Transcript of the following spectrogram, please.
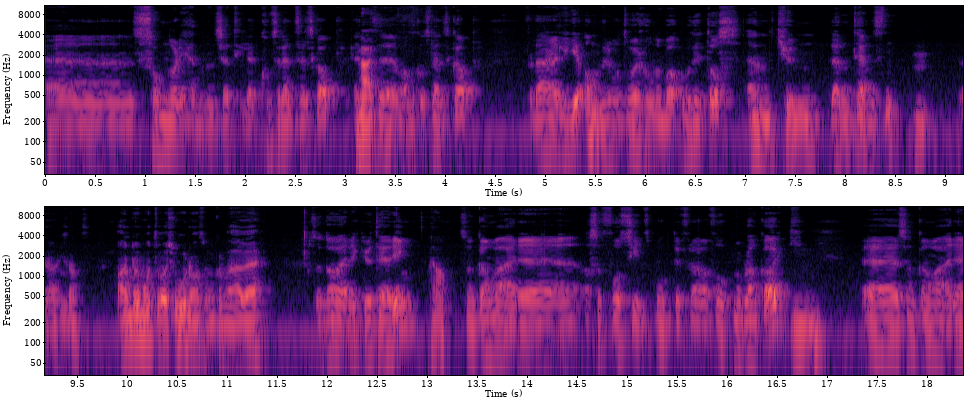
eh, som når de henvender seg til et konsulentselskap. Et eh, vannkonsulentselskap. For der ligger andre motivasjoner bak å benytte oss enn kun den tjenesten. ja, ikke sant? Andre motivasjoner som kan være Som kan være rekruttering, Ja. som kan være altså få synspunkter fra folk med blanke ark, Mm. eh, som kan være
